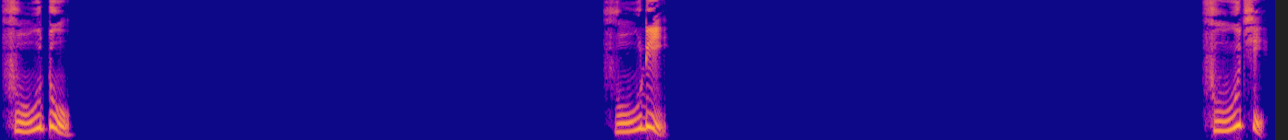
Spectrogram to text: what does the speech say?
幅度。福利。福气。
